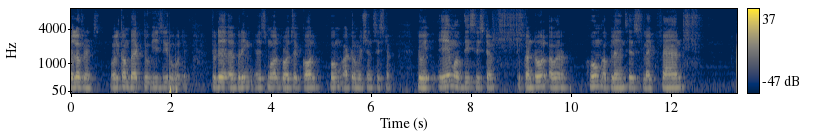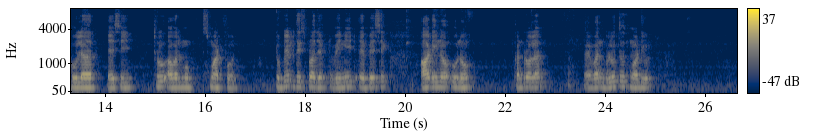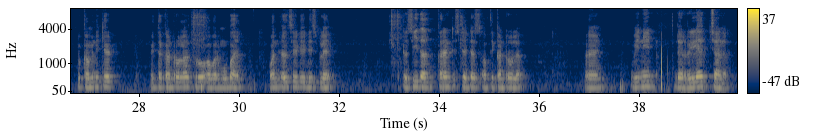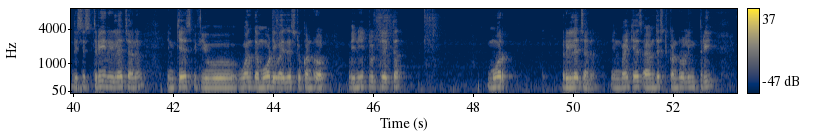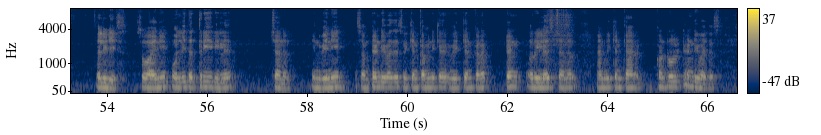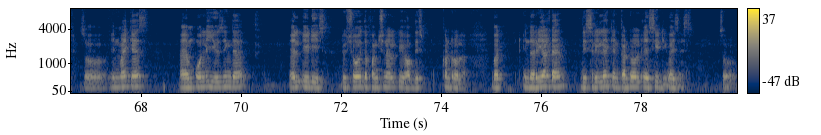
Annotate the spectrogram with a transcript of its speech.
Hello friends, welcome back to EasyRoboTech. Today I bring a small project called Home Automation System. To aim of this system to control our home appliances like fan, cooler, AC through our smartphone. To build this project we need a basic Arduino Uno controller, and one Bluetooth module to communicate with the controller through our mobile, one LCD display to see the current status of the controller. And we need the relay channel. This is three relay channel. In case if you want the more devices to control we need to take the more relay channel. In my case i am just controlling three leds so i need only the three relay channel in we need some 10 devices we can communicate we can connect 10 relays channel and we can control 10 devices. So in my case i am only using the leds to show the functionality of this controller. But in the real time this relay can control ac devices. So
